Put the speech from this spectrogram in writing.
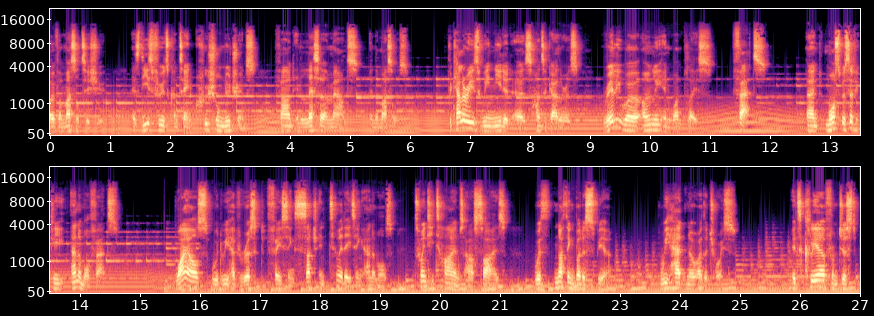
over muscle tissue, as these foods contain crucial nutrients found in lesser amounts in the muscles. The calories we needed as hunter gatherers really were only in one place fats, and more specifically, animal fats. Why else would we have risked facing such intimidating animals 20 times our size with nothing but a spear? We had no other choice. It's clear from just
